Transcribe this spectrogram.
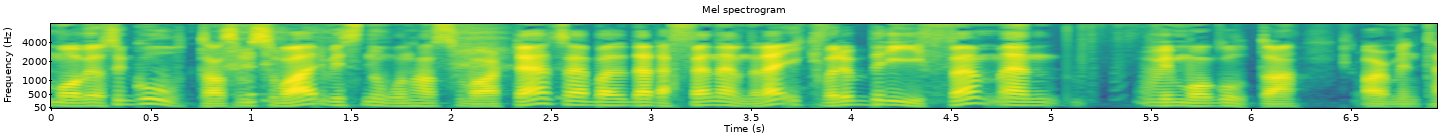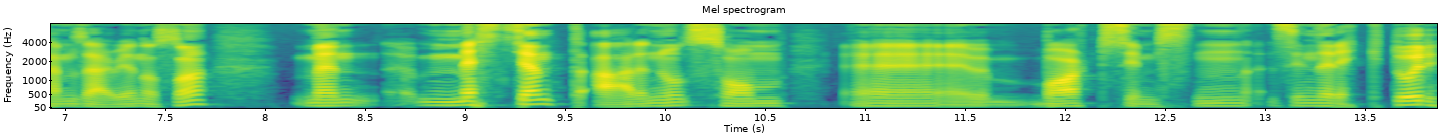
må vi også godta som svar hvis noen har svart det. Så bare, Det er derfor jeg nevner det. Ikke for å brife, men vi må godta Armin Tamzarian også. Men mest kjent er han jo som eh, Bart Simpson sin rektor,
